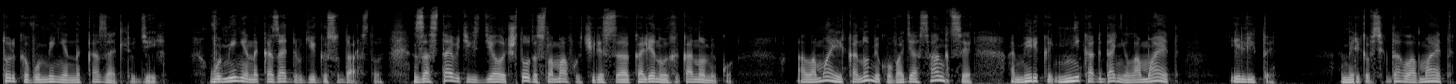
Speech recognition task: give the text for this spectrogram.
Только в умении наказать людей – в умении наказать другие государства, заставить их сделать что-то, сломав их через э, колено их экономику. А ломая экономику, вводя санкции, Америка никогда не ломает элиты. Америка всегда ломает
